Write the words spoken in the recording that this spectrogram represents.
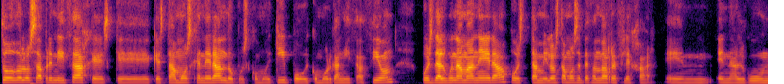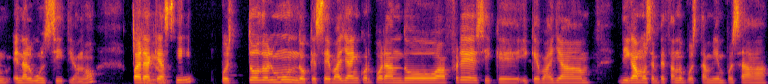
todos los aprendizajes que, estamos generando pues como equipo y como organización, pues de alguna manera pues también lo estamos empezando a reflejar en, algún, en algún sitio, ¿no? Para que así pues todo el mundo que se vaya incorporando a Fresh y que, y que vaya, digamos, empezando pues también pues a,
